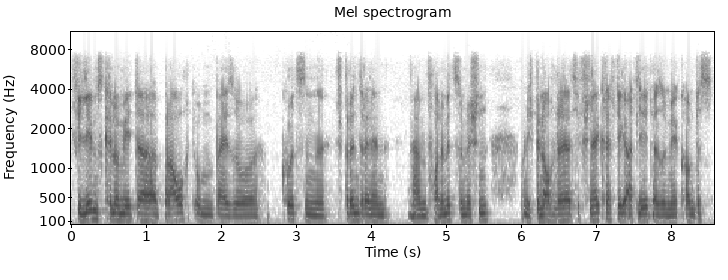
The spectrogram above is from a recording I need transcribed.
viel Lebenskilometer braucht, um bei so kurzen Sprintrennen ähm, vorne mitzumischen. Und ich bin auch ein relativ schnellkräftiger Athlet, also mir kommt es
